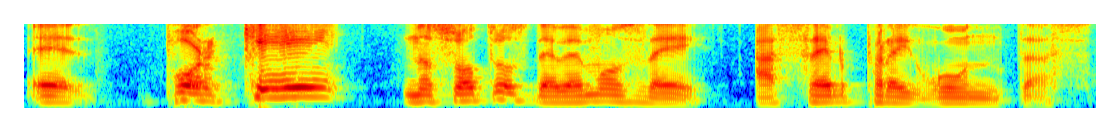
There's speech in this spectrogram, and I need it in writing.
eh, por qué nosotros debemos de hacer preguntas.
